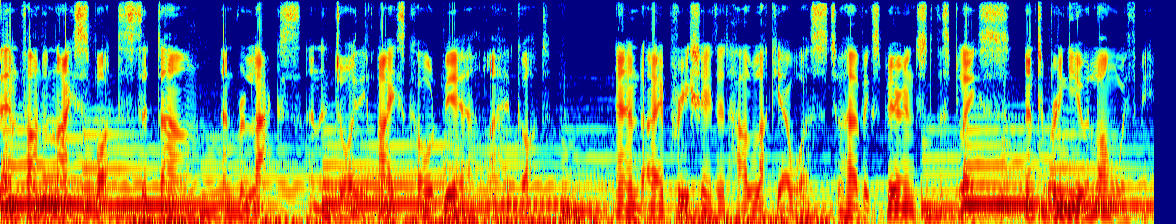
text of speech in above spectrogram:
Then found a nice spot to sit down and relax and enjoy the ice cold beer I had got. And I appreciated how lucky I was to have experienced this place and to bring you along with me.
